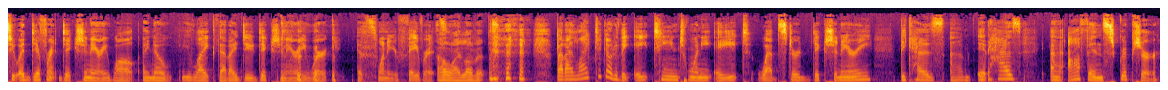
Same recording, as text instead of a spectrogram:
to a different dictionary, Walt. I know you like that I do dictionary work. it's one of your favorites. Oh, I love it. but I like to go to the 1828 Webster Dictionary because um, it has uh, often scripture.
